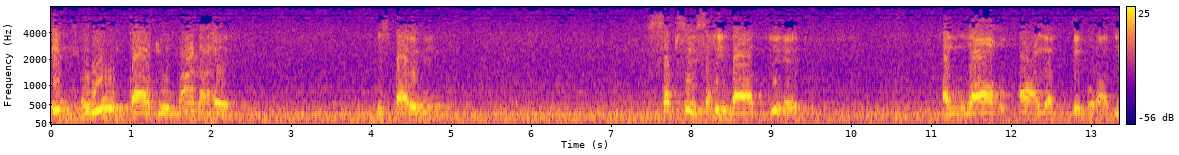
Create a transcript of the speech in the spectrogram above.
ان حروف کا جو معنی ہے اس بارے میں سب سے صحیح بات یہ ہے، اللہ عالم بے مرادی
